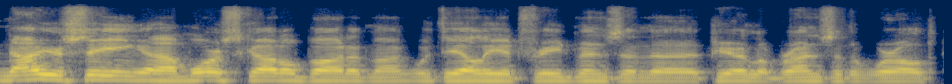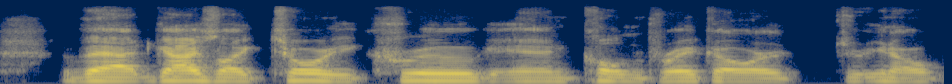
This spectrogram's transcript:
Now you're seeing uh, more scuttlebutt among with the Elliotte Friedmans and the Pierre LeBruns of the world that guys like Torey Krug and Colton Parayko are, you know,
